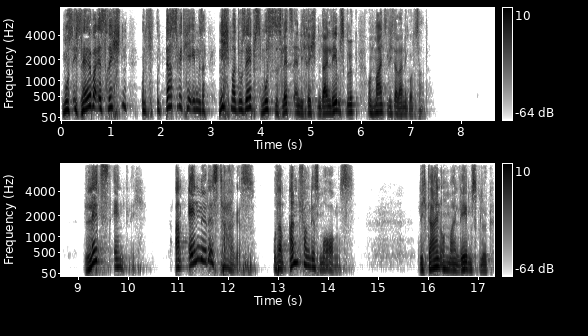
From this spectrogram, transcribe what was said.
Muss ich selber es richten? Und, und das wird hier eben gesagt, nicht mal du selbst musst es letztendlich richten. Dein Lebensglück und meins liegt allein in Gottes Hand. Letztendlich, am Ende des Tages und am Anfang des Morgens liegt dein und mein Lebensglück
